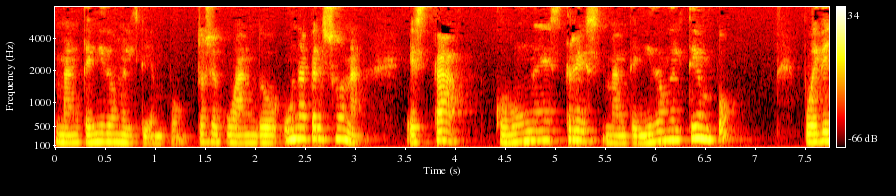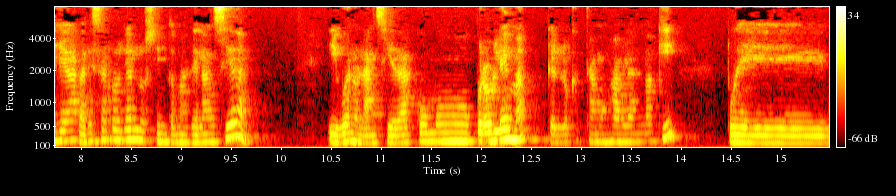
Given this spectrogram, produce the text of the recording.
mantenido en el tiempo. Entonces cuando una persona está con un estrés mantenido en el tiempo, puede llegar a desarrollar los síntomas de la ansiedad. Y bueno, la ansiedad como problema, que es lo que estamos hablando aquí, pues,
